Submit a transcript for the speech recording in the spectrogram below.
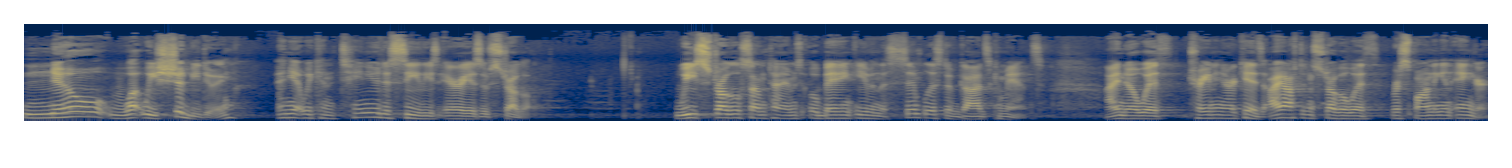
know what we should be doing, and yet we continue to see these areas of struggle. We struggle sometimes obeying even the simplest of God's commands. I know with training our kids, I often struggle with responding in anger.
